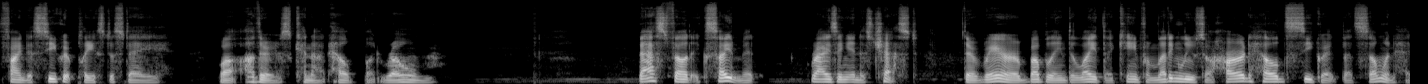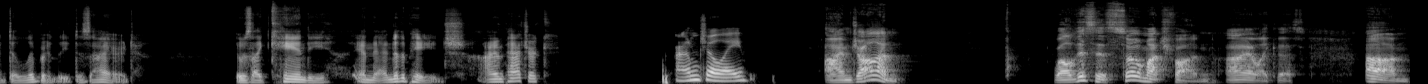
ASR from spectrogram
find a secret place to stay, while others cannot help but roam. Bast felt excitement rising in his chest, the rare bubbling delight that came from letting loose a hard held secret that someone had deliberately desired. It was like candy, and the end of the page. I'm Patrick. I'm Joy. I'm John. Well, this is so much fun. I like this. Um,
